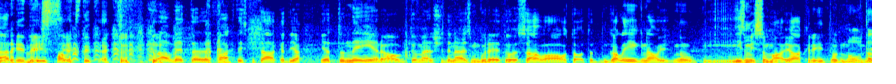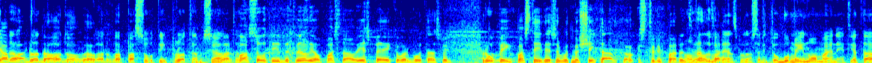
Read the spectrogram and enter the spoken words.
arī drīz jā. paliks tikai. Jā, bet uh, faktiski tā, ka ja, ja tu neieraugi tomēr šī aizmugurē to savu auto, tad galīgi nav nu, izmisumā jākrīt un Nu, nu, jāpārdod tad auto. Var, Vēl. var, var pasūtīt, protams. Jā, Var tas- pasūtīt, bet vēl jau pastāv iespēja, ka varbūt tās vajag rūpīgi pastīties, varbūt no šitām kaut kas tur ir paredzēts. Nu, vēl ir variants, protams, arī to gumiju nomainīt, ja tā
